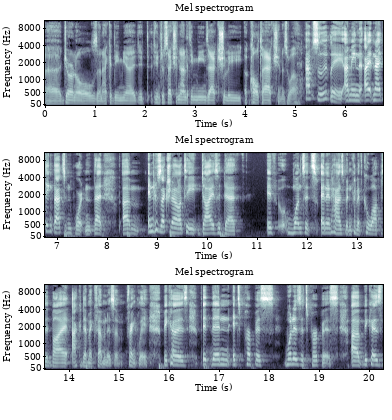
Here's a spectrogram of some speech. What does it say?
uh, journals and academia, it, intersectionality means actually a call to action as well. Absolutely. I mean, I, and I think that's important that um, intersectionality dies a death if once it's and it has been kind of co-opted by academic feminism frankly because it, then its purpose what is its purpose uh, because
